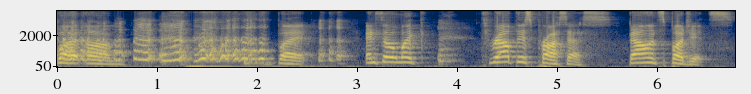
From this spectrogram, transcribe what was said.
but um, but and so like throughout this process, balanced budgets,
